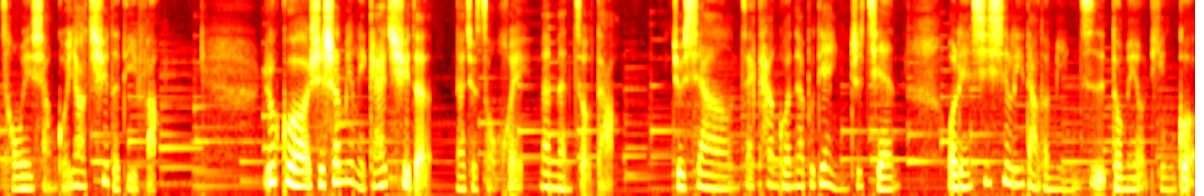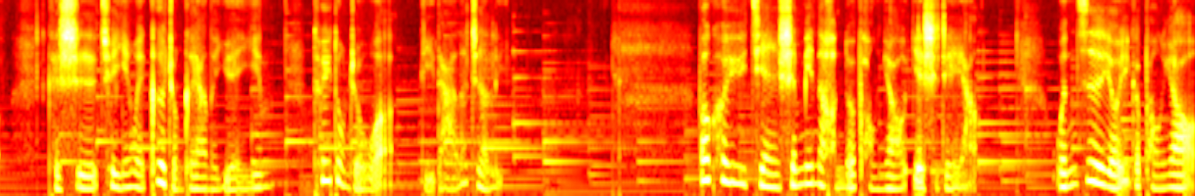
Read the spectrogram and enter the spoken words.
从未想过要去的地方，如果是生命里该去的，那就总会慢慢走到。就像在看过那部电影之前，我连西西里岛的名字都没有听过，可是却因为各种各样的原因，推动着我抵达了这里。包括遇见身边的很多朋友也是这样。文字有一个朋友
